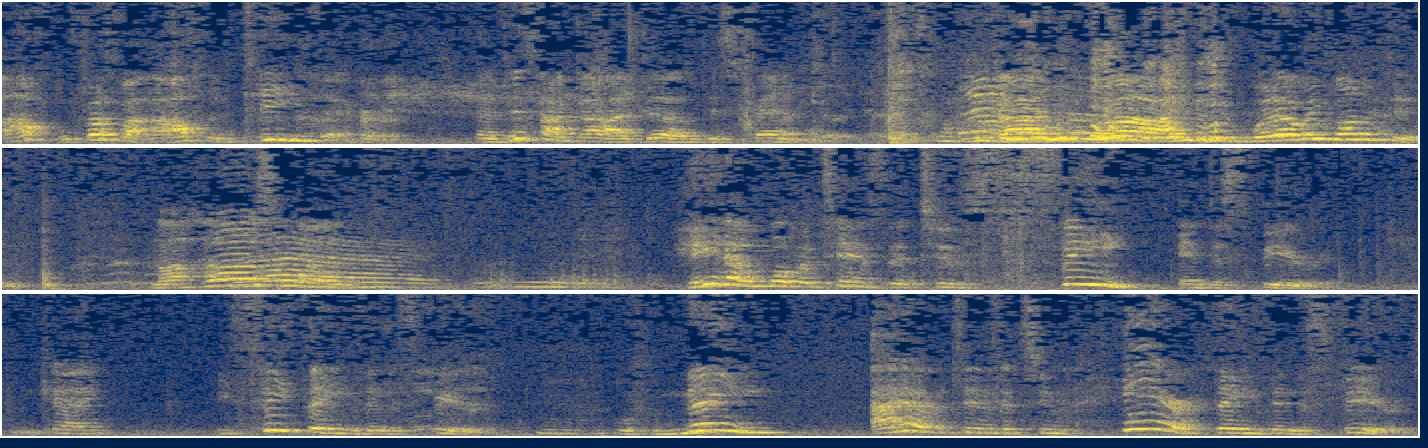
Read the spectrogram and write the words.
often, first of all, I often tease at her. And this how God does this family. God, God, whatever He want to do. My husband, he have more of a tendency to see in the spirit. Okay? He see things in the spirit. With me, I have a tendency to hear things in the spirit.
